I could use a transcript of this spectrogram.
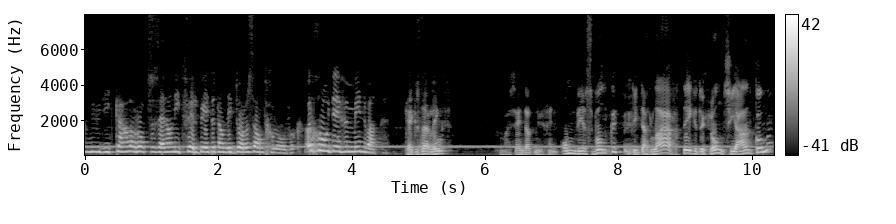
Nu, die kale rotsen zijn al niet veel beter dan dit dorre zand, geloof ik. Er groeit even min wat. Kijk eens naar links. Maar zijn dat nu geen onweerswolken die ik daar laag tegen de grond zie aankomen?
